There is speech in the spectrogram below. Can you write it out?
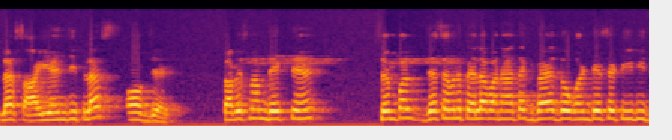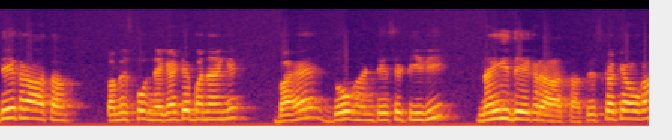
plus I N G plus object तो अब इसमें हम देखते हैं सिंपल जैसे हमने पहला बनाया था कि वह दो घंटे से टीवी देख रहा था। तो हम इसको नेगेटिव बनाएँगे। वह दो घंटे से टीवी नहीं देख रहा था। तो इसका क्या होगा?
